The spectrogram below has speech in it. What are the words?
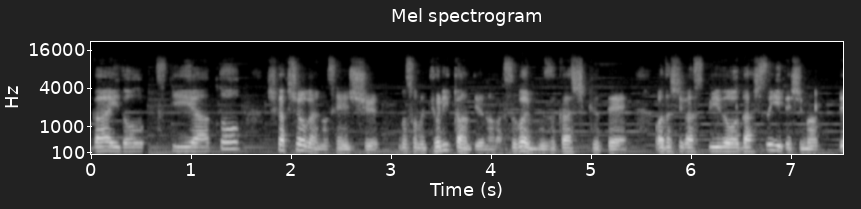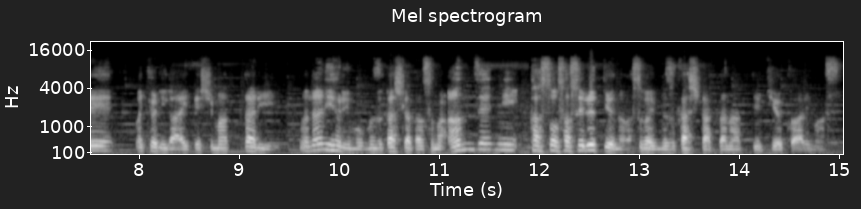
ガイド、スキーヤーと視覚障害の選手のその距離感っていうのがすごい難しくて、私がスピードを出しすぎてしまって、まあ、距離が空いてしまったり、まあ、何よりも難しかったその安全に滑走させるっていうのがすごい難しかったなっていう記憶はあります。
